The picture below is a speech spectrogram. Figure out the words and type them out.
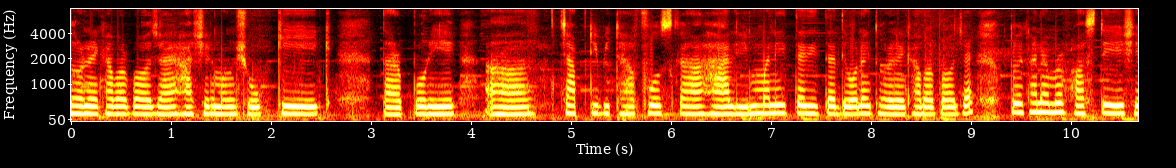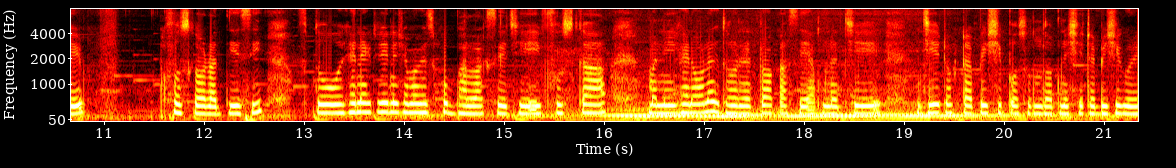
ধরনের খাবার পাওয়া যায়, হাঁসের মাংস, কেক, তারপরে চাপটি পিঠা ফুচকা হালিম মানে ইত্যাদি ইত্যাদি অনেক ধরনের খাবার পাওয়া যায়। তো এখানে আমরা ফার্স্টে এসে ফুচকা অর্ডার দিয়েছি। তো এখানে একটা জিনিস আমার কাছে খুব ভালো লাগছে যে এই ফুচকা মানে এখানে অনেক ধরনের টক আছে। আপনার যে যে টকটা বেশি পছন্দ, আপনি সেটা বেশি করে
